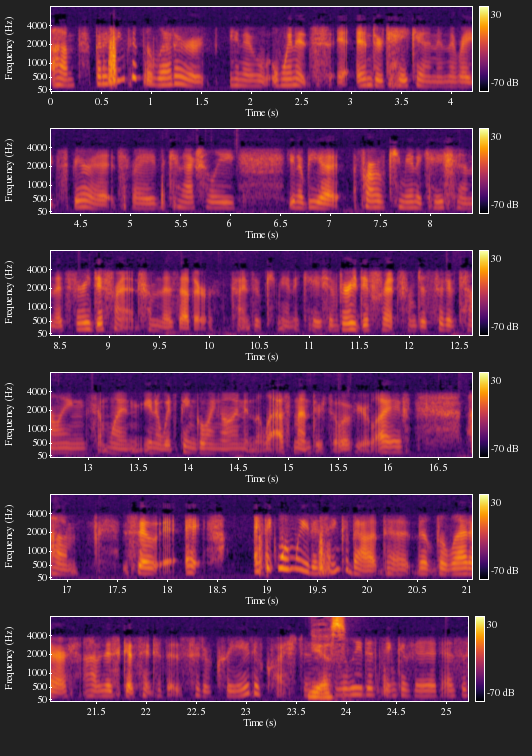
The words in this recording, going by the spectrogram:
Um, but I think that the letter, you know, when it's undertaken in the right spirit, right, can actually, you know, be a, form of communication that's very different from those other kinds of communication, very different from just sort of telling someone, you know, what's been going on in the last month or so of your life. Um, so I, I think one way to think about the the, the letter, um, this gets into the sort of creative question, Yes. is really to think of it as a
